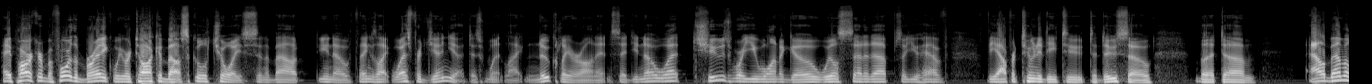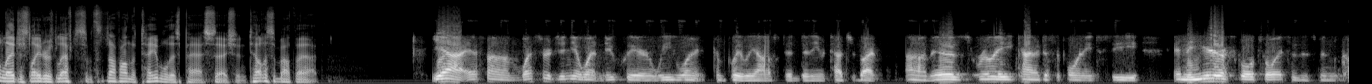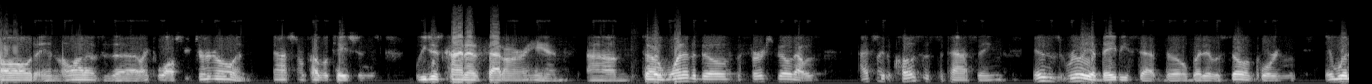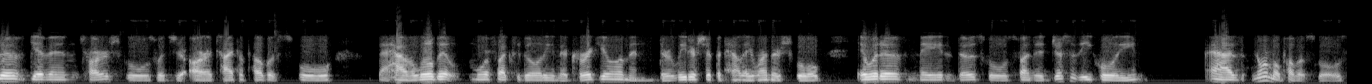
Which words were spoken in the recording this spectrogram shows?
Hey, Parker, before the break, we were talking about school choice and about, you know, things like West Virginia just went like nuclear on it and said, you know what, choose where you want to go. We'll set it up so you have the opportunity to, to do so. But um, Alabama legislators left some stuff on the table this past session. Tell us about that. Yeah, if um, West Virginia went nuclear, we went completely opposite, and didn't even touch a button. Um, it was really kind of disappointing to see in the year of school choice, as it's been called, and a lot of the like the Wall Street Journal and national publications, we just kind of sat on our hands. Um, so one of the bills, the first bill that was actually the closest to passing, is really a baby step bill, but it was so important. It would have given charter schools, which are a type of public school that have a little bit more flexibility in their curriculum and their leadership and how they run their school, it would have made those schools funded just as equally as normal public schools.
